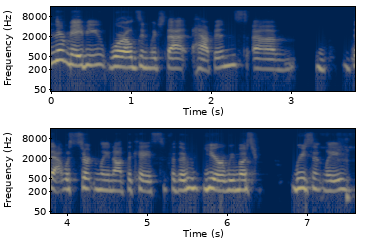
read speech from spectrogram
And there may be worlds in which that happens. Um, that was certainly not the case for the year we most recently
